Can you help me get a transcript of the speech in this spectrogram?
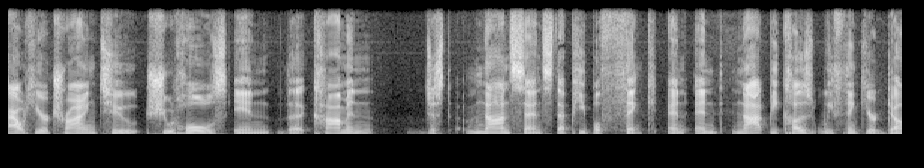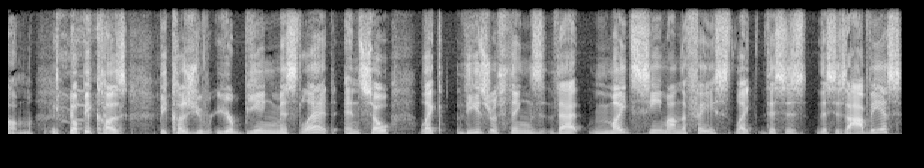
out here trying to shoot holes in the common just nonsense that people think. And and not because we think you're dumb but because because you you're being misled. And so like these are things that might seem on the face like this is this is obvious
